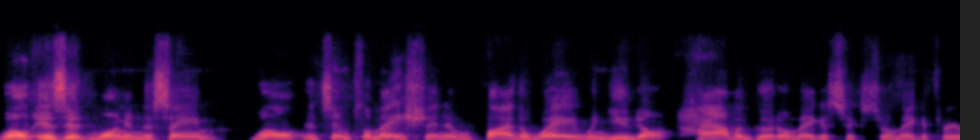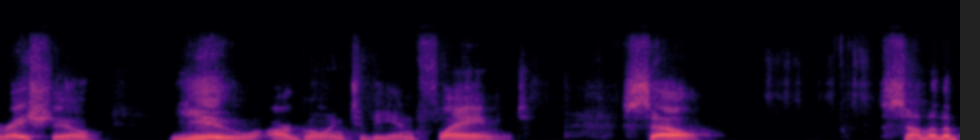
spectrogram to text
Well, is it one and the same? Well, it's inflammation. And by the way, when you don't have a good omega 6 to omega 3 ratio, you are going to be inflamed. So, some of the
